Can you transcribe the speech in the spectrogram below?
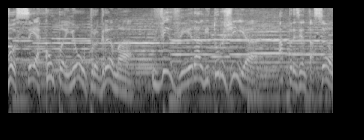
Você acompanhou o programa Viver a Liturgia. Apresentação:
